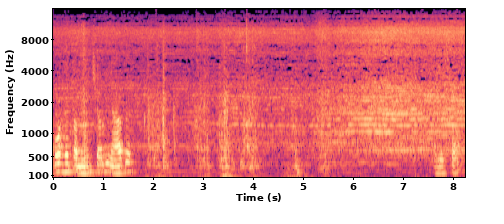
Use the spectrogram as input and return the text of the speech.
corretamente, alinhada. Olha só.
